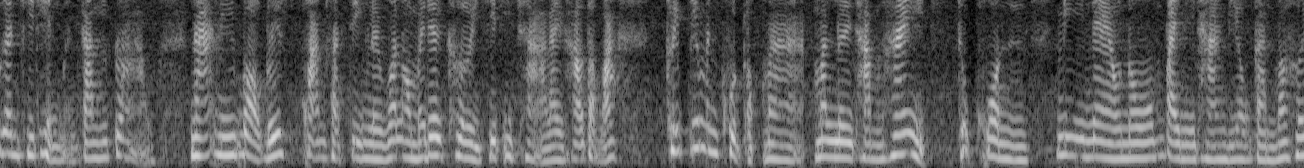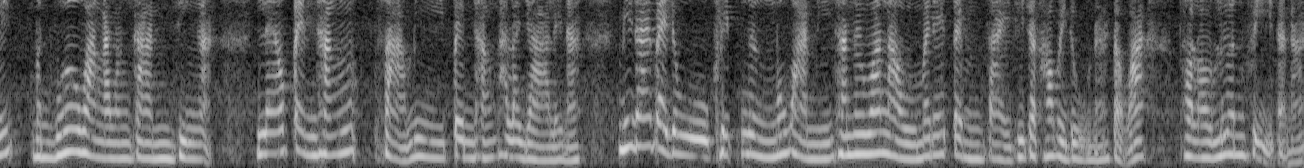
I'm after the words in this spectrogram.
พื่อนๆคิดเห็นเหมือนกันหรือเปล่า นะนี้บอกด้วยความสัตย์จริงเลยว่าเราไม่ได้เคยคิดอิจฉาอะไรเขาแต่ว่าคลิปที่มันขุดออกมา มันเลยทำให้ทุกคนมีแนวโน้มไปในทางเดียวกันว่าเฮ้ยมันเวอร์วังอลังการจริงๆอะ แล้วเป็นทั้งสามีเป็นทั้งภรรยาเลยนะนี่ได้ไปดูคลิปหนึ่งเมื่อวานนี้ท่านได้ว่าเราไม่ได้เต็มใจที่จะเข้าไปดูนะ แต่ว่าพอเราเลื่อนฟีดอะนะ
